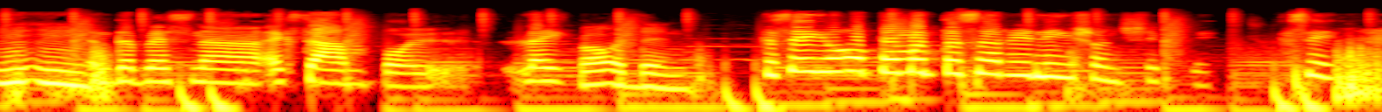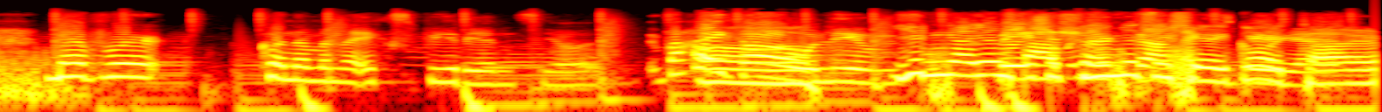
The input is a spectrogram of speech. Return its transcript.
Mm-mm. the best na example. Like, Oo din. kasi ayoko pumunta sa relationship eh. Kasi never ko naman na-experience yun. Baka Ah, ikaw, Lim. Yun nga top, share yun yung si-share ko. Char.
